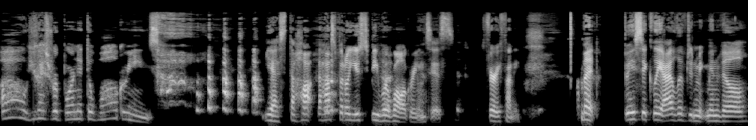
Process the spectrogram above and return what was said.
"Oh, you guys were born at the Walgreens." yes, the ho- the hospital used to be where Walgreens is. It's very funny. But basically I lived in McMinnville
